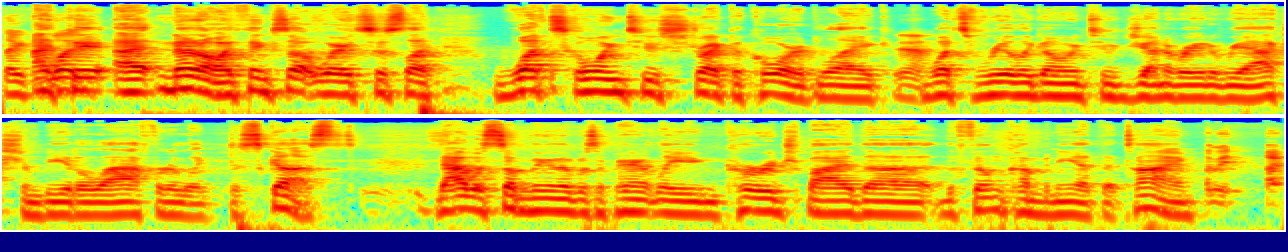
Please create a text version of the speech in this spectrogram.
like I what? think I, no, no. I think so. Where it's just like, what's going to strike a chord? Like, Yeah. what's really going to generate a reaction, be it a laugh or like disgust? That was something that was apparently encouraged by the the film company at the time. I mean, I,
